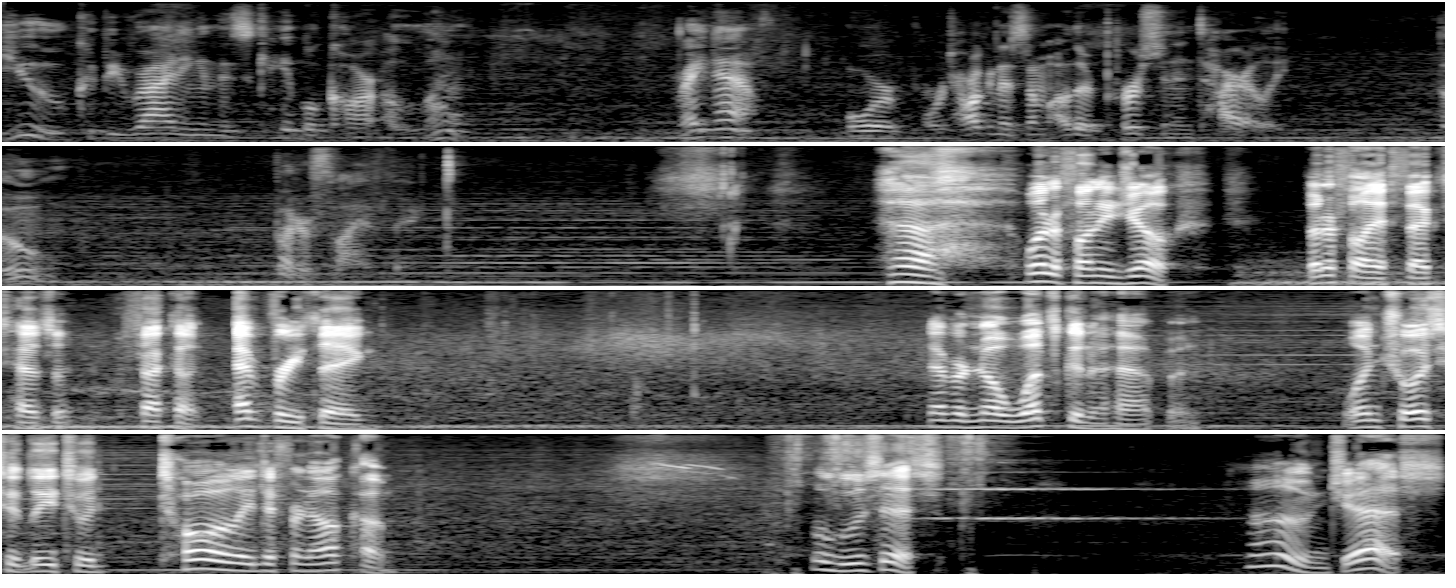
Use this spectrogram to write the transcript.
You could be riding in this cable car alone, right now, or or talking to some other person entirely. Boom, butterfly effect. what a funny joke. Butterfly effect has an effect on everything. Never know what's gonna happen. One choice could lead to a totally different outcome. Oh, who's this? Oh, Jess.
